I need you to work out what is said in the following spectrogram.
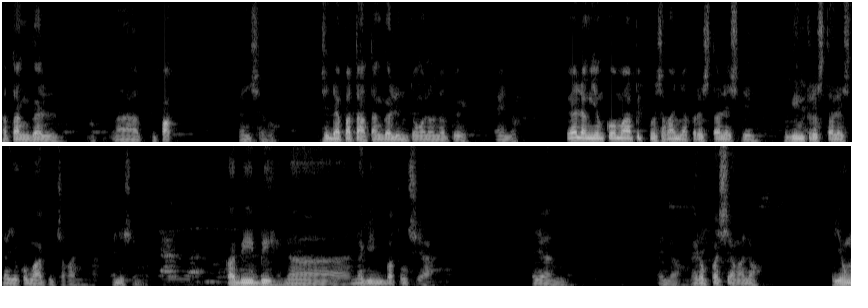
Natanggal. Natipak. Ayun siya. Kasi dapat tatanggalin tong ano na to eh. Ayun. Kaya lang yung kumapit po sa kanya, crystallized din. Naging crystallized na yung kumapit sa kanya. Ayun siya. Kabibi na naging bato siya. Ayan. Ayun. oh. Meron pa siyang ano, yung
